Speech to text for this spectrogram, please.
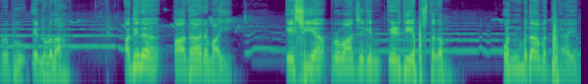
പ്രഭു എന്നുള്ളതാണ്. അതിന് ആധാരമായി യശിയ പ്രവാചകൻ എഴുതിയ പുസ്തകം ഒൻപതാം അധ്യായം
